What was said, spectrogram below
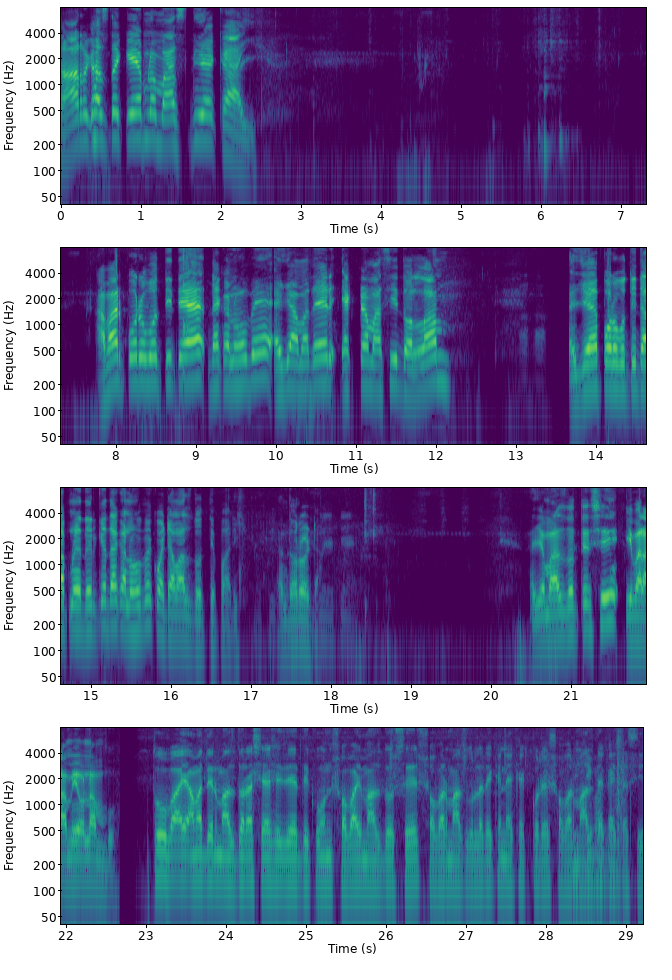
তার কাছ থেকে আমরা মাছ নিয়ে খাই। আবার পরবর্তীতে দেখানো হবে এই যে আমাদের একটা মাছই ধরলাম। এই যে পরবর্তীতে আপনাদেরকে দেখানো হবে কয়টা মাছ ধরতে পারি। ধরো এটা। এই যে মাছ ধরতেছি এবার আমিও নামবো। তো ভাই আমাদের মাছ ধরা শেষ। এই যে দেখুন সবাই মাছ ধরছে। সবার মাছগুলো দেখেন এক এক করে সবার মাছ দেখাইতাছি।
